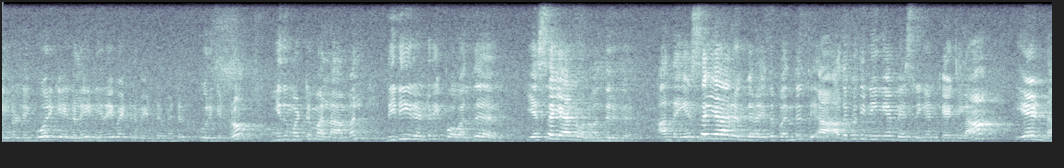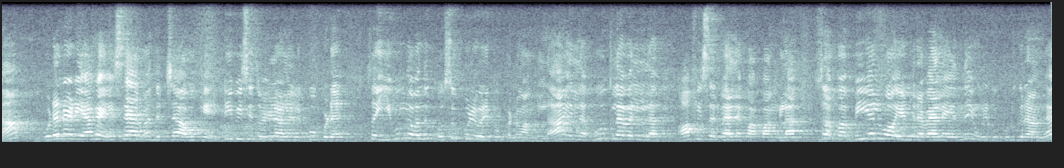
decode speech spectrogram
எங்களுடைய கோரிக்கைகளை நிறைவேற்ற வேண்டும். கூறுகின்றோம். இது மட்டுமல்லாமல் திடீரென்று இப்போ வந்து எஸ்ஐஆர்னு ஒன்று வந்திருக்கு. அந்த எஸ்ஐஆருங்கிற இது வந்து அதை பற்றி நீங்கள் ஏன் பேசுறீங்கன்னு கேட்கலாம். ஏன்னா உடனடியாக எஸ்ஐஆர் வந்துச்சா ஓகே டிபிசி தொழிலாளர்களை கூப்பிடு. ஸோ இவங்க வந்து கொசுப்புழு வெடிப்பு பண்ணுவாங்களா? இல்லை பூத் லெவலில் ஆஃபீஸர் வேலை பார்ப்பாங்களா? ஸோ அப்போ பிஎல்ஓ என்ற வேலையை வந்து இவங்களுக்கு கொடுக்குறாங்க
